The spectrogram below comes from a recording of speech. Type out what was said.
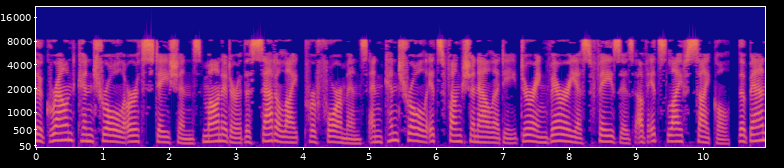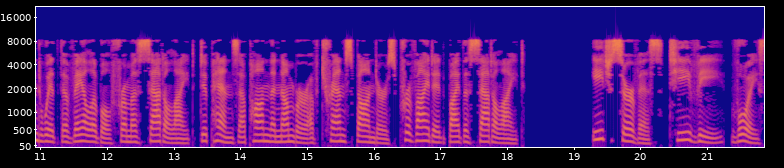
The ground control Earth stations monitor the satellite performance and control its functionality during various phases of its life cycle. The bandwidth available from a satellite depends upon the number of transponders provided by the satellite. Each service TV, voice,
